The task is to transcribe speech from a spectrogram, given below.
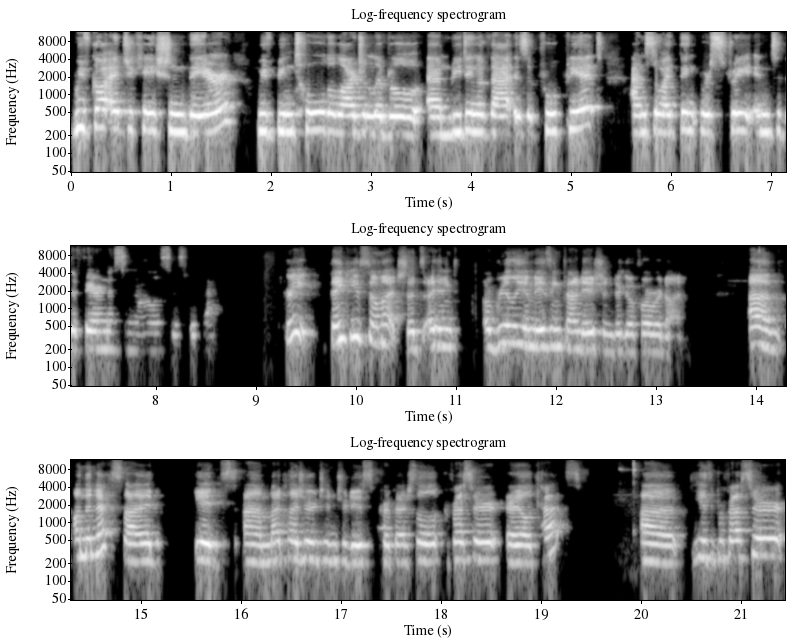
We've got education there. We've been told a large and liberal um, reading of that is appropriate. And so I think we're straight into the fairness analysis with that. Great. Thank you so much. That's, I think, a really amazing foundation to go forward on. Um, on the next slide, it's um, my pleasure to introduce Professor, Professor Ariel Katz. Uh, he is a professor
